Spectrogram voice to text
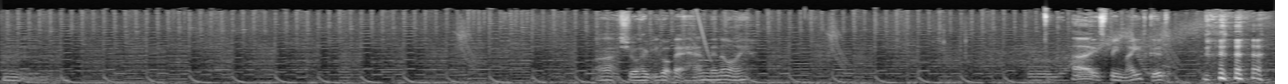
Hmm. Sure hope you got a better hand than I. Uh, it's been made good.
